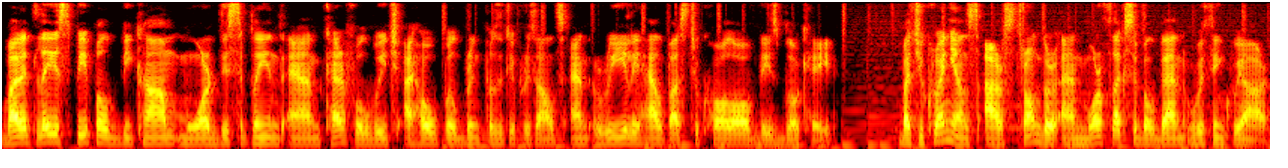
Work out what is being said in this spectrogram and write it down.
But at least people become more disciplined and careful, which I hope will bring positive results and really help us to call off this blockade. But Ukrainians are stronger and more flexible than we think we are.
